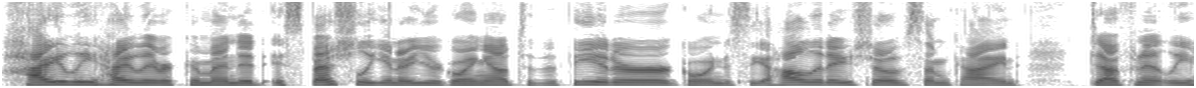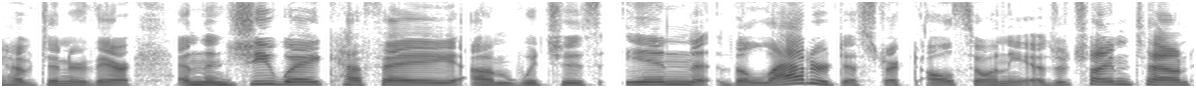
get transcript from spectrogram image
highly, highly recommended. Especially, you know, you're going out to the theater, going to see a holiday show of some kind. Definitely have dinner there. And then Zhi Wei Cafe, um, which is in the Leather District, also on the edge of Chinatown,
